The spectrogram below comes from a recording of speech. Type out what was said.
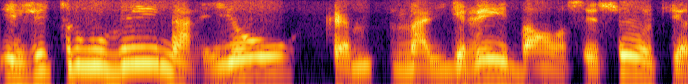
j'ai trouvé, Mario, que malgré, bon, c'est sûr qu'il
